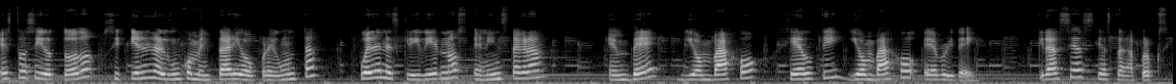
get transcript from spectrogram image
Esto ha sido todo. Si tienen algún comentario o pregunta, pueden escribirnos en Instagram en b-healthy-everyday. Gracias y hasta la próxima.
